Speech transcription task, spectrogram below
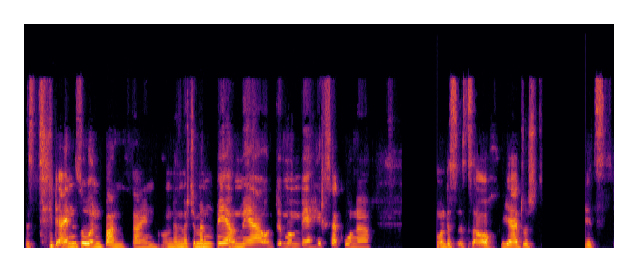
es zieht einen so in Bann rein. Und dann möchte man mehr und mehr und immer mehr Hexagone. Und das ist auch ja durch jetzt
